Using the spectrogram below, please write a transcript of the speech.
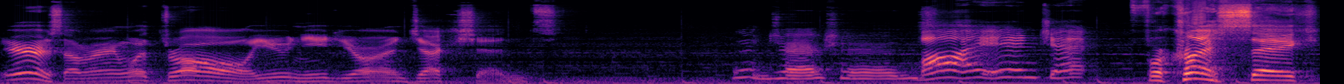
You're suffering withdrawal. You need your injections. Injections. My inject. For Christ's sake!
